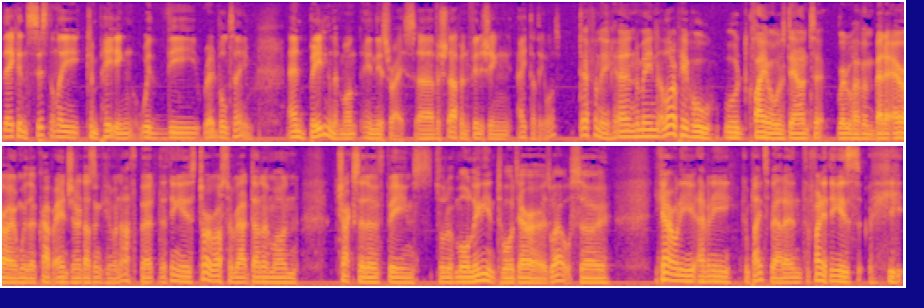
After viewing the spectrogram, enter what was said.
they're consistently competing with the Red Bull team and beating them on, in this race. Uh, Verstappen finishing eighth, I think it was. definitely. And I mean, a lot of people would claim it was down to Red Bull having better aero and with a crap engine, it doesn't give enough. But the thing is, Toro Rosso have outdone them on tracks that have been s- sort of more lenient towards aero as well. So you can't really have any complaints about it. And the funny thing is, he,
